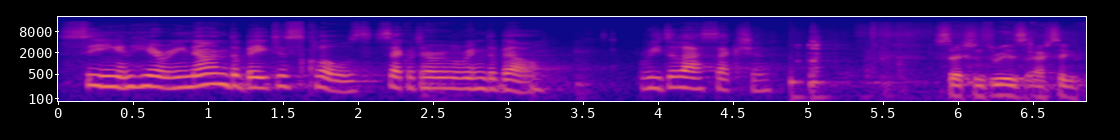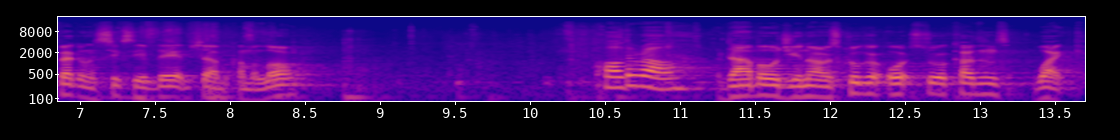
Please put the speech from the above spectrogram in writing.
Seeing and hearing none, the debate is closed. Secretary will ring the bell. Read the last section. Section 3 is act taking effect on the 60th day, it shall become a law. Call the roll. Addabbo, Gianaris Krueger, Ortt, Stewart Cousins, White.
